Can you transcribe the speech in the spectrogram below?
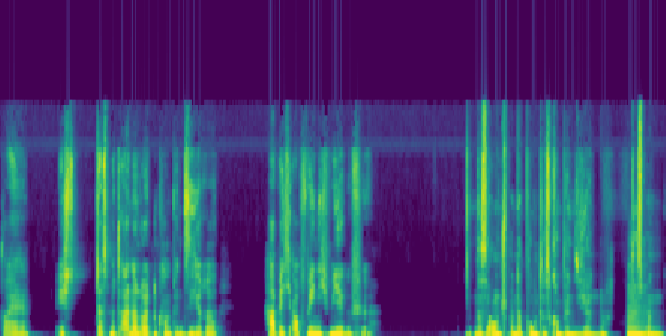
weil ich das mit anderen Leuten kompensiere, habe ich auch wenig Wir-Gefühl. Das ist auch ein spannender Punkt, das Kompensieren. Ne? Mhm. Dass man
